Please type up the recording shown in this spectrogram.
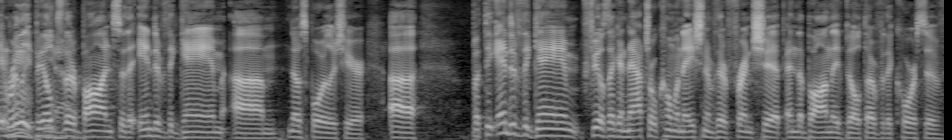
It really builds Yeah. their bond. So the end of the game, um, no spoilers here, uh, but the end of the game feels like a natural culmination of their friendship and the bond they've built over the course of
